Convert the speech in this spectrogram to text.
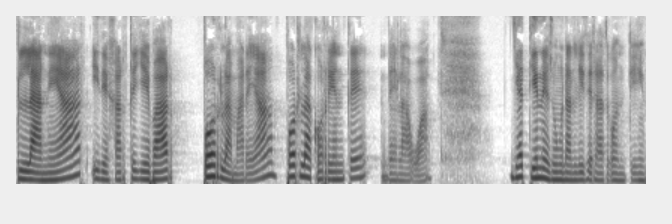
planear y dejarte llevar por la marea, por la corriente del agua. Ya tienes un gran liderazgo en ti,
